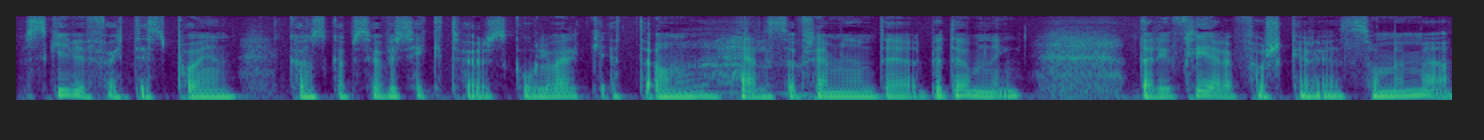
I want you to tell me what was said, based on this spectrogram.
Vi skriver faktiskt på en kunskapsöversikt för Skolverket om mm. hälsofrämjande bedömning där det är flera forskare som är med.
